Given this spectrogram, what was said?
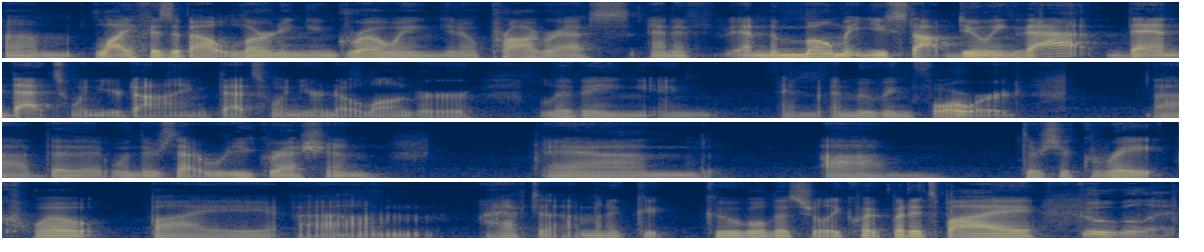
um, life is about learning and growing, you know, progress. And if and the moment you stop doing that, then that's when you're dying. That's when you're no longer living and and, and moving forward uh, the when there's that regression, and um, there's a great quote by um, I have to I'm gonna g- Google this really quick, but it's by Google it.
